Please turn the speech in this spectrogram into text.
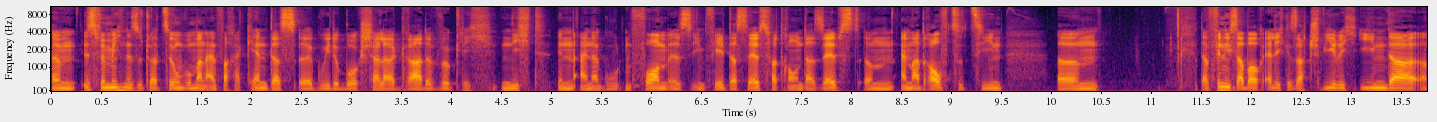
ähm, ist für mich eine Situation, wo man einfach erkennt, dass äh, Guido Burgstaller gerade wirklich nicht in einer guten Form ist. Ihm fehlt das Selbstvertrauen, da selbst ähm, einmal draufzuziehen. Ähm, da finde ich es aber auch ehrlich gesagt schwierig, ihn da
